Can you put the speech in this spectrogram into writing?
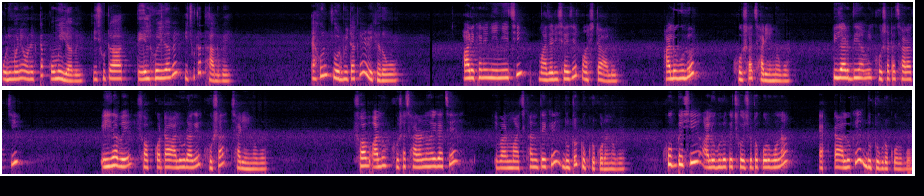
পরিমাণে অনেকটা কমে যাবে। কিছুটা তেল হয়ে যাবে, কিছুটা থাকবে। এখন চর্বিটাকে রেখে দেবো। আর এখানে নিয়ে নিয়েছি মাঝারি সাইজের পাঁচটা আলু। আলুগুলোর খোসা ছাড়িয়ে নেব। পিলার দিয়ে আমি খোসাটা ছাড়াচ্ছি। এইভাবে সব কটা আলুর আগে খোসা ছাড়িয়ে নেব। সব আলুর খোসা ছাড়ানো হয়ে গেছে। এবার মাঝখান থেকে দুটো টুকরো করে নেব। খুব বেশি আলুগুলোকে ছোটো ছোটো করব না। একটা আলুকে দু টুকরো করব।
